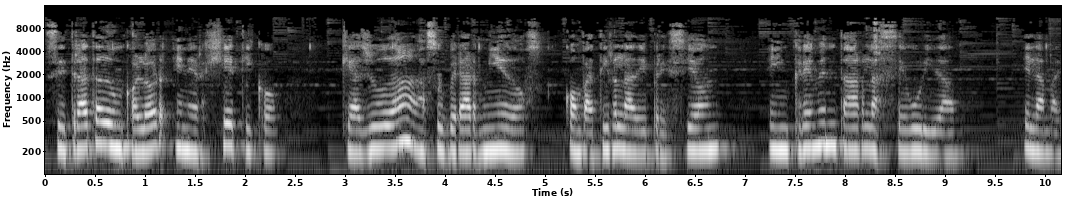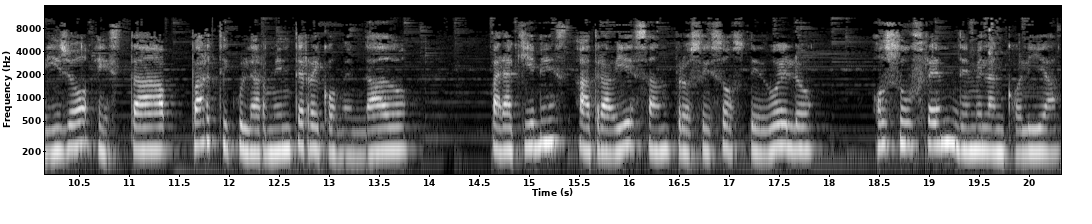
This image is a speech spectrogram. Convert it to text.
Se trata de un color energético que ayuda a superar miedos, combatir la depresión e incrementar la seguridad. El amarillo está particularmente recomendado para quienes atraviesan procesos de duelo o sufren de melancolía.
